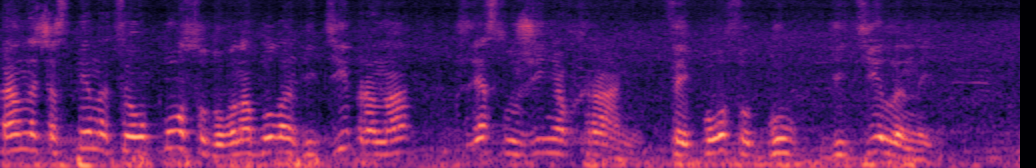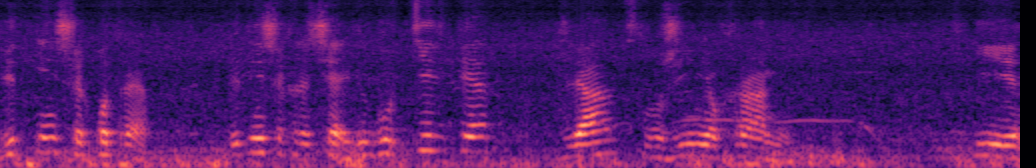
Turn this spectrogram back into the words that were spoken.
певна частина цього посуду вона була відібрана для служіння в храмі. Цей посуд був відділений від інших потреб, від інших речей. Він був тільки для служіння в храмі. І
